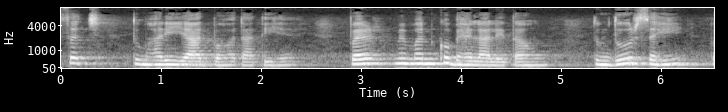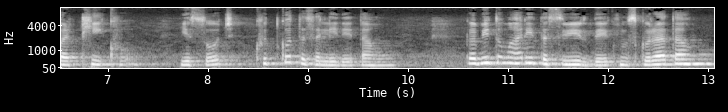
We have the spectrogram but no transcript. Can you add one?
सच, तुम्हारी याद बहुत आती है, पर मैं मन को बहला लेता हूँ। तुम दूर सही, पर ठीक हो, ये सोच खुद को तसल्ली देता हूँ। कभी तुम्हारी तस्वीर देख मुस्कुराता हूँ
